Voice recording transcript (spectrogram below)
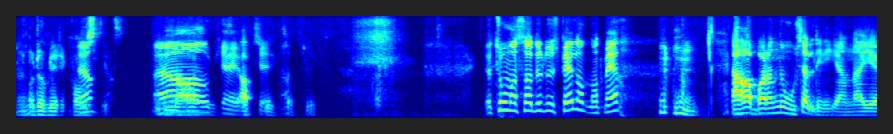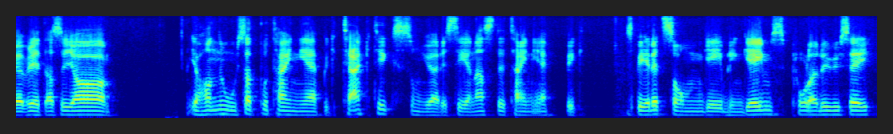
Mm. Och då blir det konstigt. Ja, okej. okej. Absolut, absolut. Thomas, hade du spelat något mer? Jag har bara nosat lite grann i övrigt. Alltså jag, jag har nosat på Tiny Epic Tactics som ju är det senaste Tiny Epic-spelet som Gabling Games prålade ur sig.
